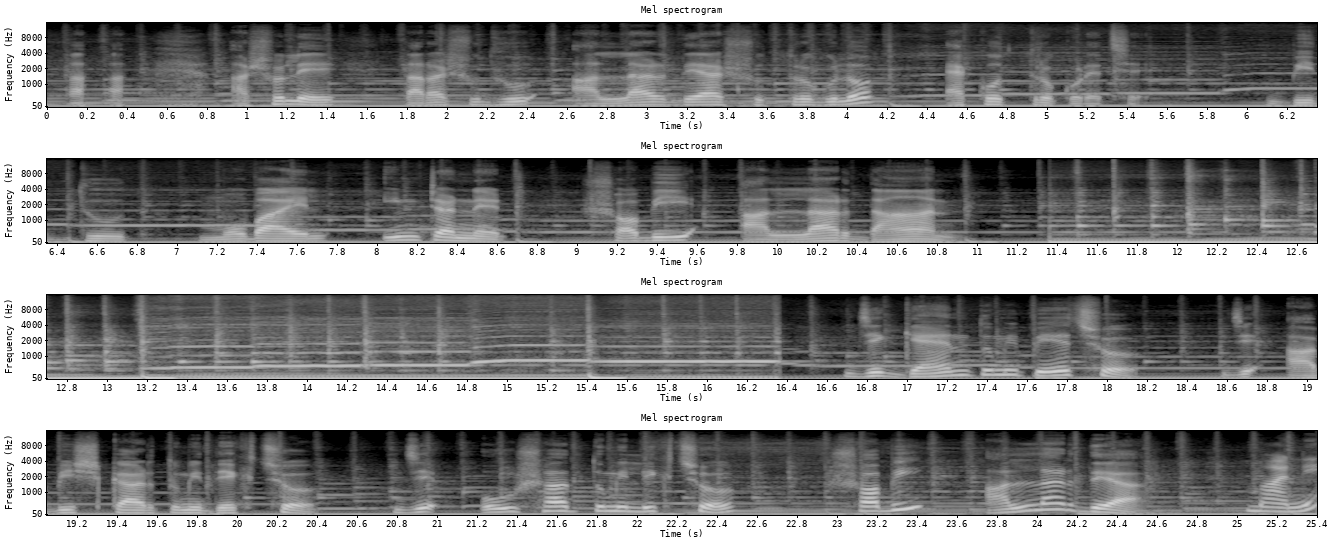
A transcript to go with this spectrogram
আসলে তারা শুধু আল্লাহর দেয়া সূত্রগুলো একত্র করেছে। বিদ্যুৎ মোবাইল ইন্টারনেট সবই আল্লাহর দান। যে জ্ঞান তুমি পেয়েছ যে আবিষ্কার তুমি দেখছ যে ঔষধ তুমি লিখছ সবই আল্লাহর দেয়া। মানে?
